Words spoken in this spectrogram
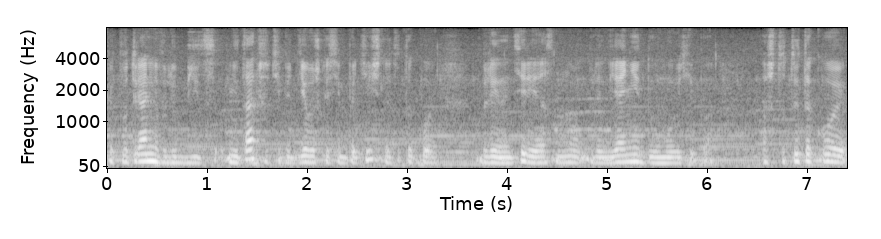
как вот реально влюбиться. Не так, что, типа, девушка симпатичная, ты такой, блин, интересно, ну, блин, я не думаю, типа, а что ты такой,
